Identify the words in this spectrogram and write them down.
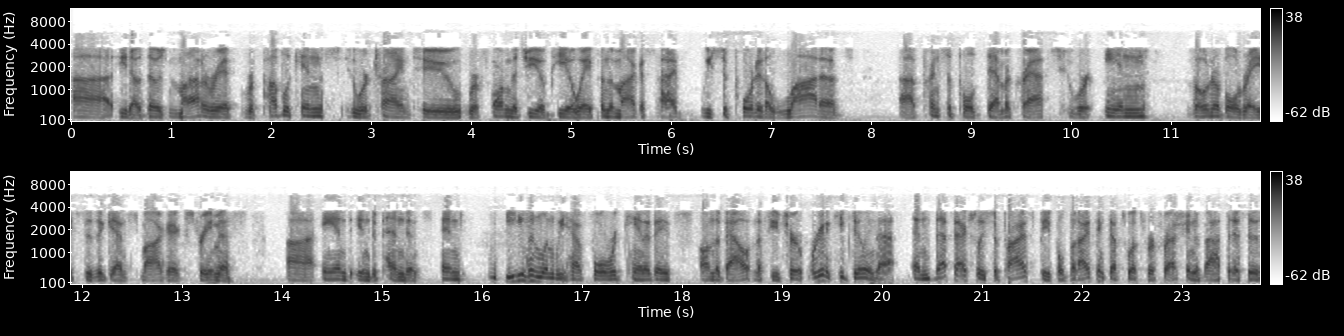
uh, you know, those moderate Republicans who were trying to reform the GOP away from the MAGA side. We supported a lot of, uh, principled Democrats who were in vulnerable races against MAGA extremists, uh, and independents. And even when we have forward candidates on the ballot in the future, we're going to keep doing that. And that's actually surprised people, but I think that's what's refreshing about this is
